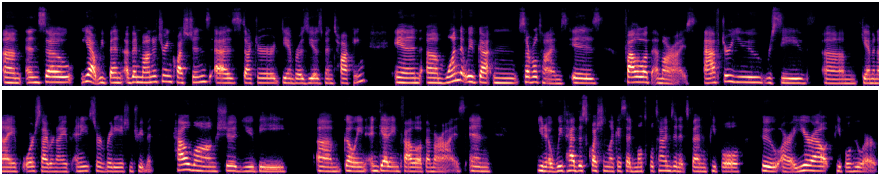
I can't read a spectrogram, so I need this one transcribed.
Um, and so, yeah, we've been, I've been monitoring questions as Dr. D'Ambrosio has been talking. And um, one that we've gotten several times is follow-up MRIs. After you receive um, Gamma Knife or CyberKnife, any sort of radiation treatment, how long should you be um, going and getting follow-up MRIs? And, you know, we've had this question, like I said, multiple times, and it's been people who are a year out, people who are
